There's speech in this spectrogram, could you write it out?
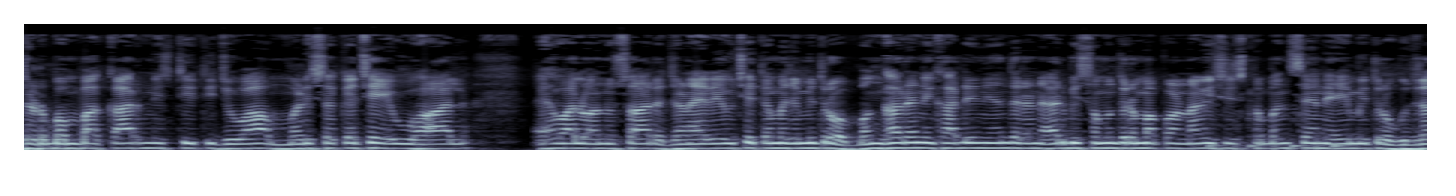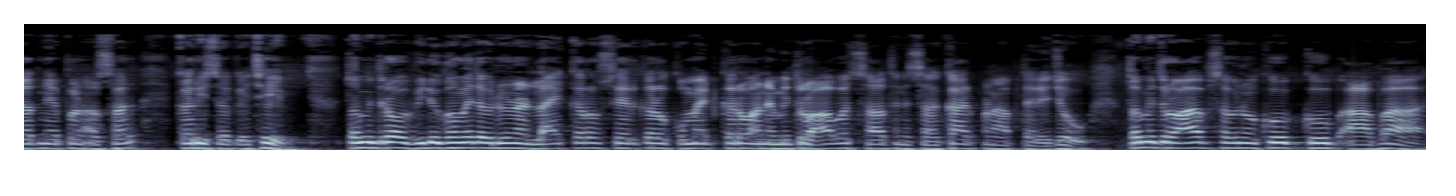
જળબંબાકારની સ્થિતિ જોવા મળી શકે છે એવું હાલ અહેવાલો અનુસાર જણાઈ રહ્યું છે, તેમજ મિત્રો, બંગાળની ખાડીની અંદર અને અરબી સમુદ્રમાં પણ નવી સિસ્ટમ બનશે અને એ મિત્રો ગુજરાતને પણ અસર કરી શકે છે. તો મિત્રો, વીડિયો ગમે તો વિડીયોને લાઇક કરો, શેર કરો, કોમેન્ટ કરો અને મિત્રો, આવો જ સાથ અને સહકાર પણ આપતા રહેજો. તો મિત્રો, આપ સૌનો ખૂબ ખૂબ આભાર.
